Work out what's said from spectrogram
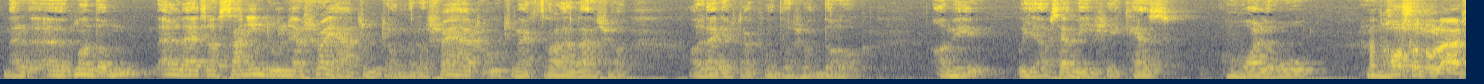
Mert mondom, el lehet aztán indulni a saját úton, mert a saját út megtalálása a legfontosabb dolog. Ami ugye a személyiséghez való. Hát hasonlulás.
